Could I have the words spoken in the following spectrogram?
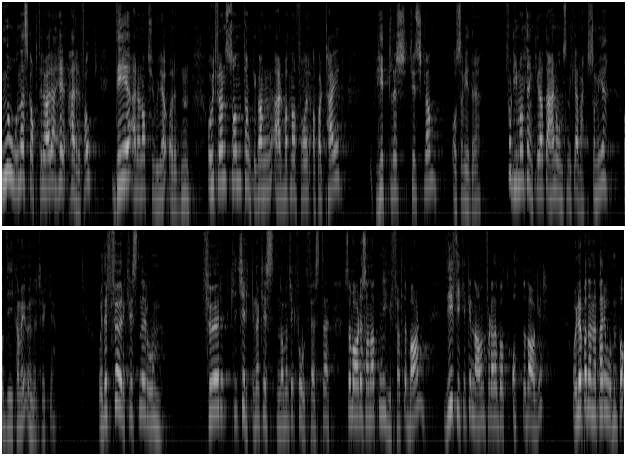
noen er skapt til å være herrefolk. Det er den naturlige orden. Og Ut fra en sånn tankegang er det at man får apartheid, Hitlers Tyskland osv. Fordi man tenker at det er noen som ikke er verdt så mye, og de kan vi undertrykke. Og I det førkristne Rom, før kirken og kristendommen fikk fotfeste, så var det sånn at nyfødte barn de fikk ikke navn for det hadde gått åtte dager. Og I løpet av denne perioden på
